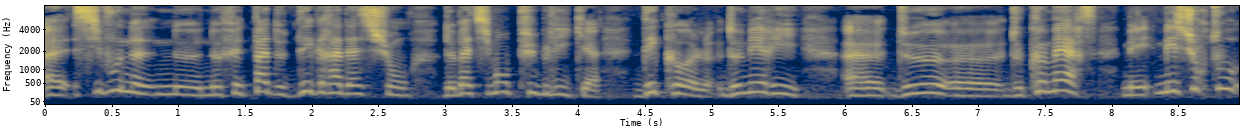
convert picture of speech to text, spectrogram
euh, si vous ne, faites pas de dégradation de bâtiments publics, d'écoles, de mairies, euh, de, euh, de commerce, mais, mais surtout,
